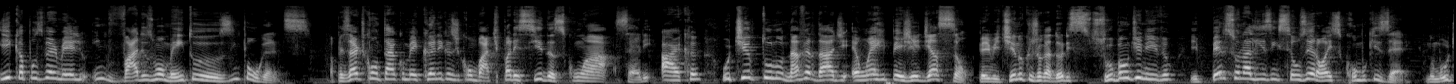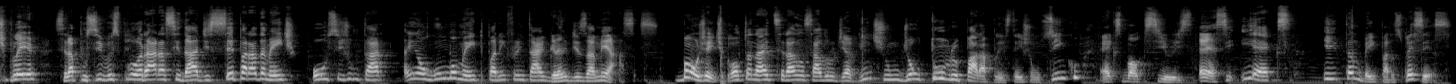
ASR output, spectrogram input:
e Capuz Vermelho em vários momentos empolgantes. Apesar de contar com mecânicas de combate parecidas com a série Arkham, o título, na verdade, é um RPG de ação, permitindo que os jogadores subam de nível e personalizem seus heróis como quiserem. No multiplayer, será possível explorar a cidade separadamente ou se juntar em algum momento para enfrentar grandes ameaças. Bom, gente, Gotham Knight será lançado no dia 21 de outubro para PlayStation 5, Xbox Series S e X e também para os PCs.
